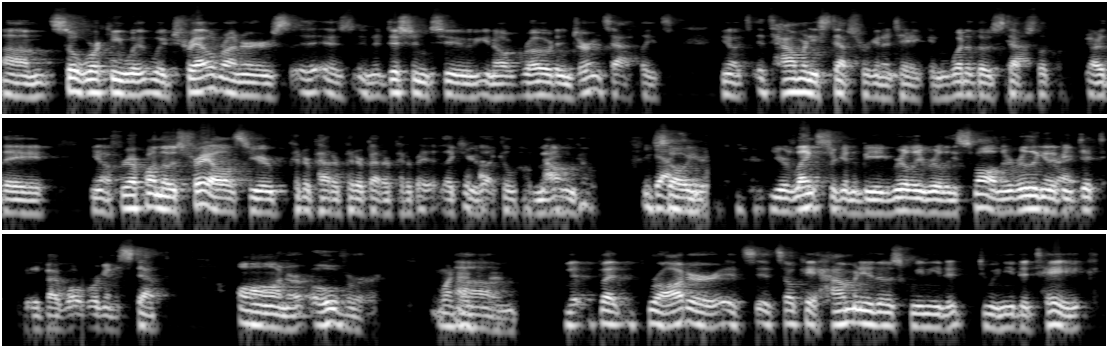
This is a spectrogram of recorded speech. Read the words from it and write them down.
Um, so working with, with trail runners is in addition to you know road endurance athletes, you know, it's, it's how many steps we're going to take, and what do those steps yeah. look like? Are they you know, if you're up on those trails, you're pitter patter, pitter patter, pitter patter, like you're like a little mountain goat. Yes. So your, your lengths are going to be really, really small. And they're really going right. to be dictated by what we're going to step on or over. Um, but, but broader, it's it's okay. How many of those we need to, do we need to take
